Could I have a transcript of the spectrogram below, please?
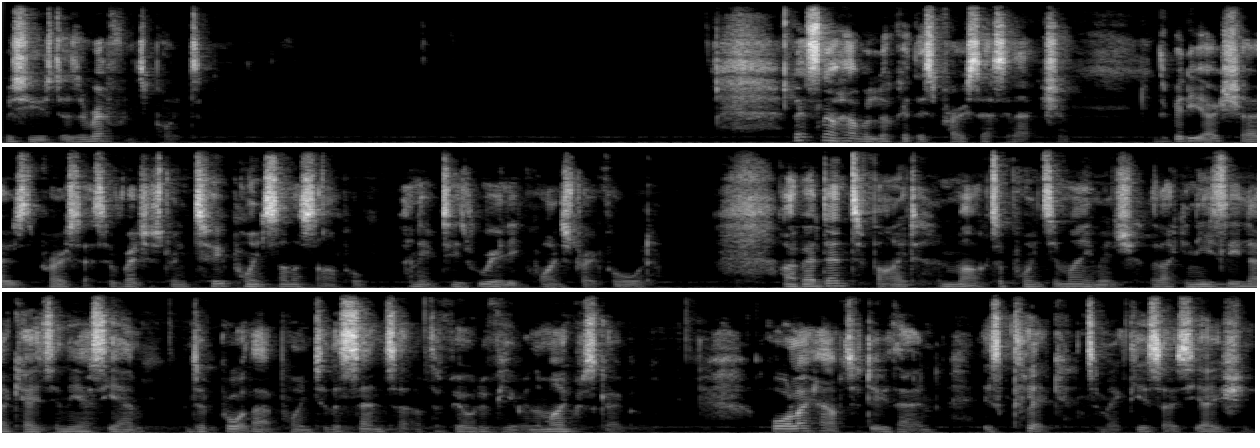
was used as a reference point. Let's now have a look at this process in action. The video shows the process of registering two points on a sample, and it is really quite straightforward. I've identified and marked a point in my image that I can easily locate in the SEM and have brought that point to the centre of the field of view in the microscope. All I have to do then is click to make the association.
